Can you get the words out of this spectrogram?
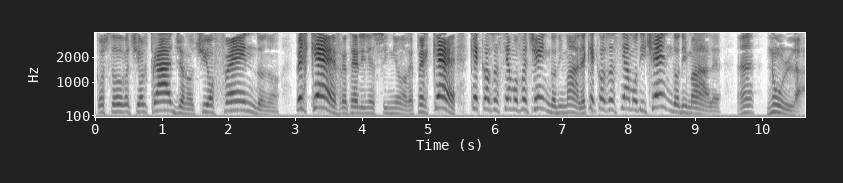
costoro ci oltraggiano, ci offendono. Perché, fratelli nel Signore? Perché? Che cosa stiamo facendo di male? Che cosa stiamo dicendo di male? Eh? Nulla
